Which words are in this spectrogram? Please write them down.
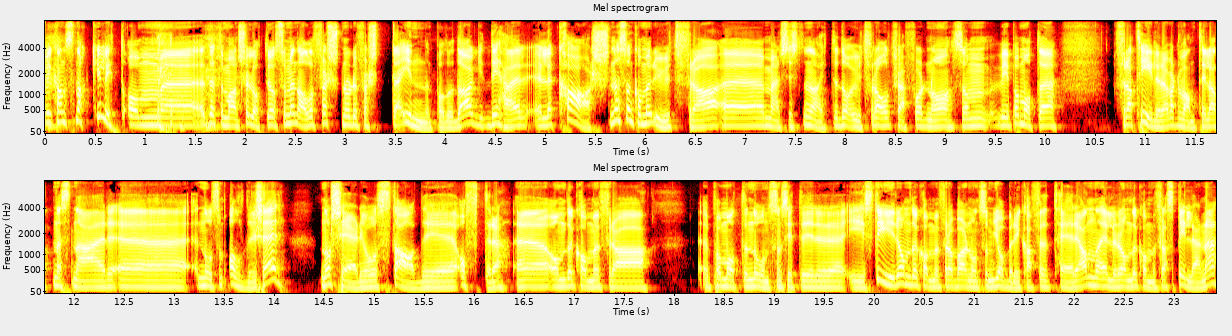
vi kan snakke litt om uh, dette med Ancelotti også, men aller først, når du først er inne på det, Dag. De her lekkasjene som kommer ut fra uh, Manchester United og ut fra Old Trafford nå, som vi på en måte fra tidligere har vært vant til at nesten er uh, noe som aldri skjer. Nå skjer det jo stadig oftere. Om det kommer fra på en måte noen som sitter i styret, om det kommer fra bare noen som jobber i kafeteriaen, eller om det kommer fra spillerne,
